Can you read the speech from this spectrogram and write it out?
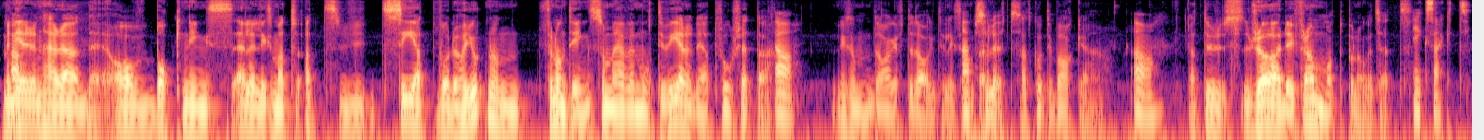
Men Ja. är det den här äh, avbocknings, eller liksom att, att se att vad du har gjort någon, för någonting som även motiverar dig att fortsätta? ja, Liksom dag efter dag till exempel. Absolut. Att gå tillbaka. ja, Att du rör dig framåt på något sätt. exakt.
